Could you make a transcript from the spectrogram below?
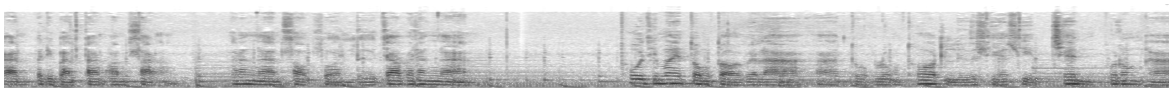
การปฏิบัติตามคำสั่ง พนักงานสอบสวนหรือเจ้าพนักงาน ผู้ที่ไม่ตรงต่อเวลาอาจถูกลงโทษหรือเสียสิทธิ์ เช่น ผู้ต้องหา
